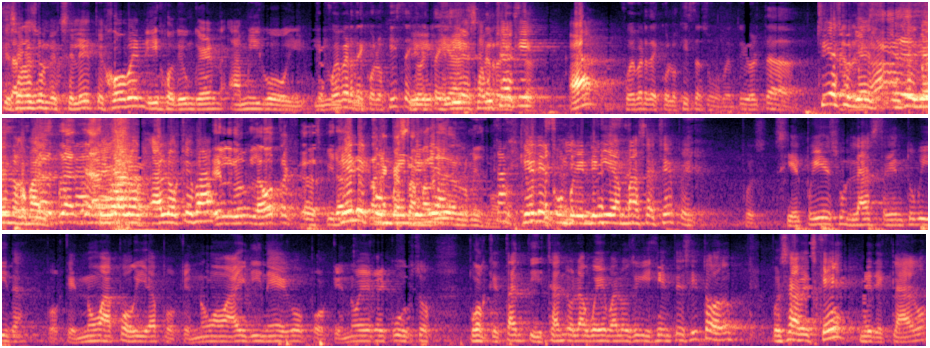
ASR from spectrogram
que se hace un excelente joven, hijo de un gran amigo y, fue verde ecologista y ahorita ya es ¿Ah? Fue verde ecologista en su momento y ahorita. Sí, eso ya es, eso ya es normal. Pero a lo, que va. la otra aspirante, ¿qué le convendría, lo mismo. ¿Qué le convendría más a Chepe? Pues si el PRI es un lastre en tu vida, porque no apoya, porque no hay dinero, porque no hay recursos, porque están echando la hueva a los dirigentes y todo, pues sabes qué, me declaro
